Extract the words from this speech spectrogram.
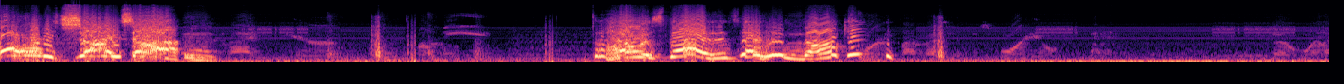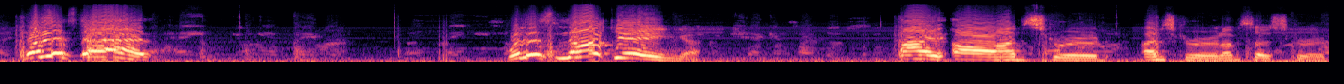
Holy Shiza! The hell is that? Is that him knocking? What is that? What is knocking? I oh I'm screwed. I'm screwed. I'm so screwed.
